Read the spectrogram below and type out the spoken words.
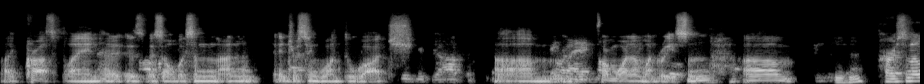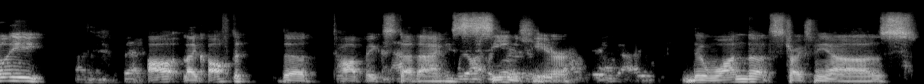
like crossplane is, is always an, an interesting one to watch um, for more than one reason. Um, mm-hmm. Personally, all, like off the, the topics that I'm seeing here, the one that strikes me as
